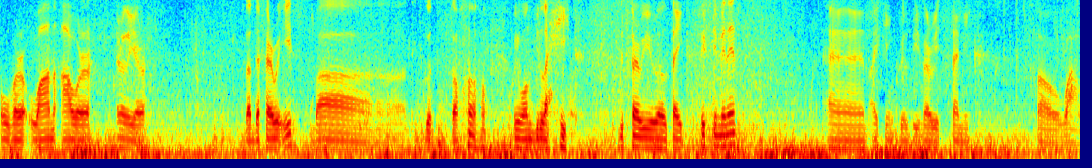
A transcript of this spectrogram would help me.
over one hour earlier that the ferry is but it's good. So we won't be late. This ferry will take 50 minutes and I think will be very scenic. So wow.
